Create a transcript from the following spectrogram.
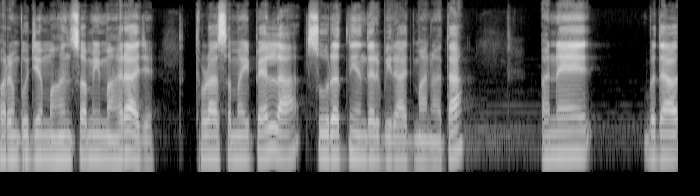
પરમ પૂજ્ય મહંત સ્વામી મહારાજ થોડા સમય પહેલાં સુરતની અંદર બિરાજમાન હતા અને બધા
